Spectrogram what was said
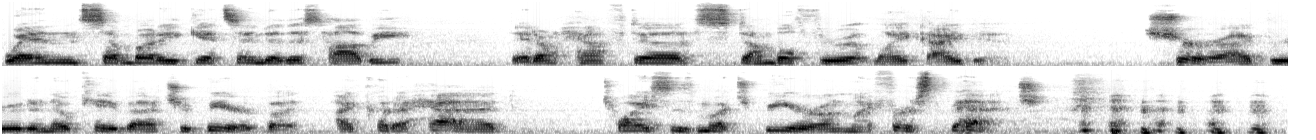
when somebody gets into this hobby, they don't have to stumble through it like I did. Sure, I brewed an okay batch of beer, but I could have had twice as much beer on my first batch.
